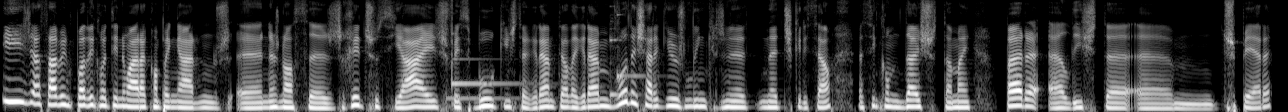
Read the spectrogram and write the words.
E já sabem que podem continuar a acompanhar-nos uh, nas nossas redes sociais, Facebook, Instagram, Telegram. Vou deixar aqui os links na, na descrição, assim como deixo também para a lista um, de espera.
